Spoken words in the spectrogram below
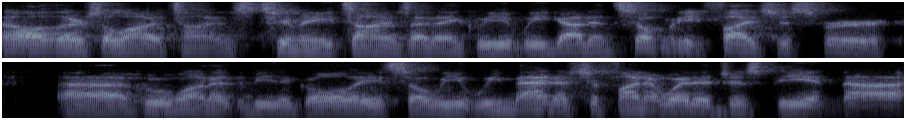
Oh, there's a lot of times, too many times. I think we we got in so many fights just for uh, who wanted to be the goalie. So we we managed to find a way to just be in uh,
